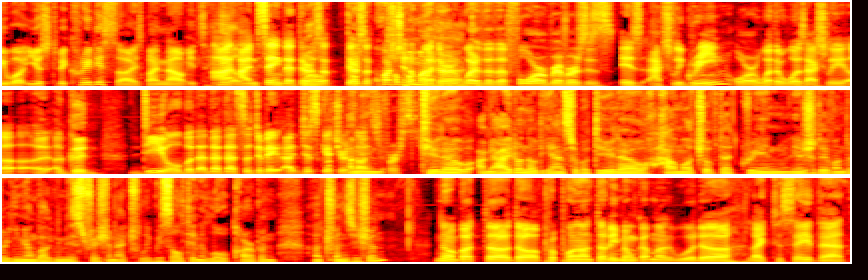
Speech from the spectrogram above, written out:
it was used to be criticized, but now it's hailed. I, I'm saying that there's Well, a there's a question of of whether head- whether the four rivers is is actually green or whether it was actually a, a, a good deal. But that, that that's a debate. I just get your I thoughts mean, first. do you know? I mean, I don't know the answer, but do you know how much of that green initiative under Lee Myung-bak administration actually resulted in a low carbon uh, transition? No, but uh, the proponent of Lee Myung government would uh, like to say that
